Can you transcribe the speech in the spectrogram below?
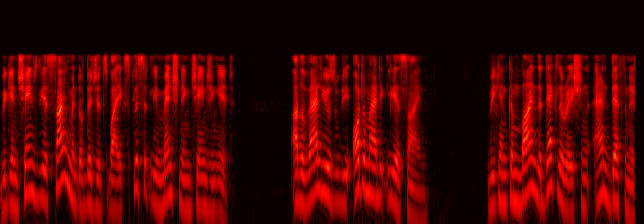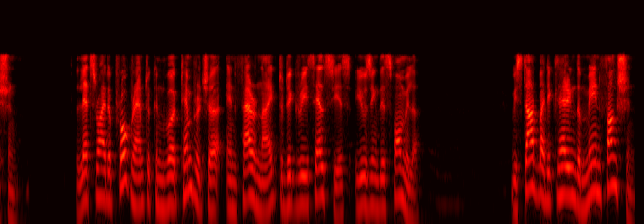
We can change the assignment of digits by explicitly mentioning changing it. Other values will be automatically assigned. We can combine the declaration and definition. Let's write a program to convert temperature in Fahrenheit to degree Celsius using this formula. We start by declaring the main function.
